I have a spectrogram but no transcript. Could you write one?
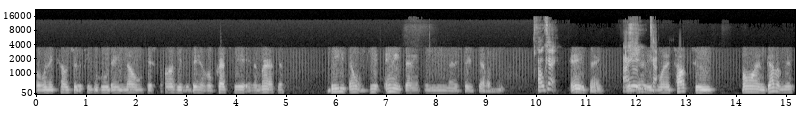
But when it comes to the people who they know historically that they have oppressed here in America, we don't get anything from the United States government. Okay. Anything. I they hear you. Ca- want to talk to foreign governments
